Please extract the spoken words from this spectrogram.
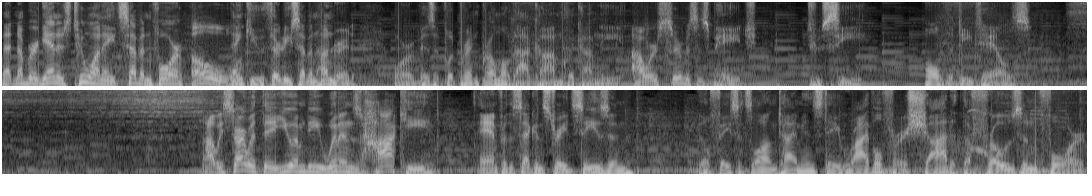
That number again is 218 740 Oh. Thank you, 3700. Or visit footprintpromo.com. Click on the Our Services page to see all the details. Uh, we start with the UMD women's hockey, and for the second straight season, they'll face its longtime in-state rival for a shot at the Frozen Four.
